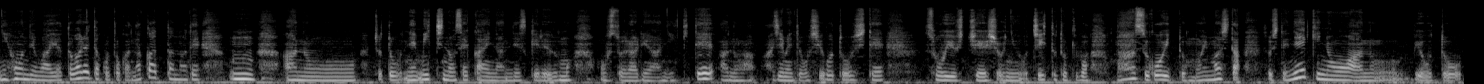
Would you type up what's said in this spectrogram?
日本では雇われたことがなかったので、うん、あのー、ちょっとね、未知の世界なんですけれども、オーストラリアに来て、あの、初めてお仕事をして、そういうシチュエーションに陥った時は、まあすごいと思いました。そしてね、昨日、あの、病棟、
